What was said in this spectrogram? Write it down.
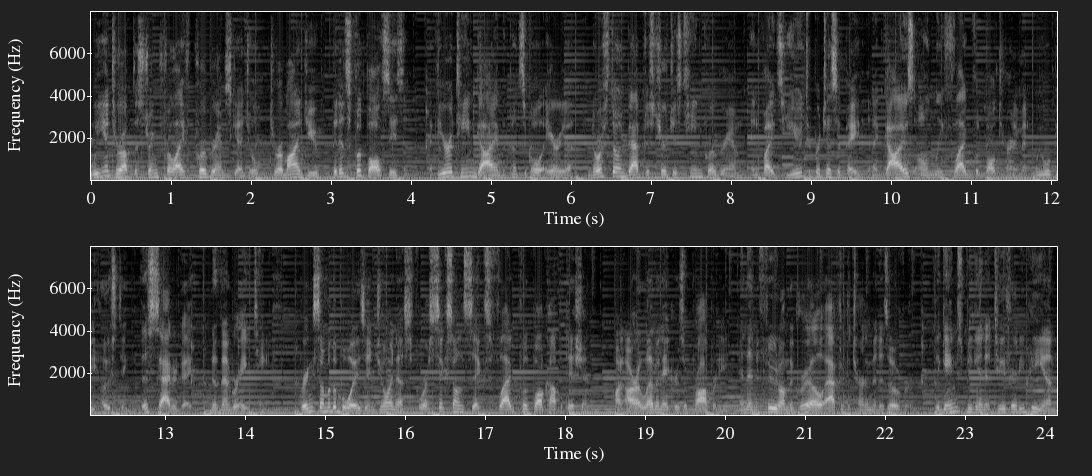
We interrupt the Strength for Life program schedule to remind you that it's football season. If you're a teen guy in the Pensacola area, Northstone Baptist Church's teen program invites you to participate in a guys only flag football tournament we will be hosting this Saturday, November 18th. Bring some of the boys and join us for a 6 on 6 flag football competition on our 11 acres of property, and then food on the grill after the tournament is over. The games begin at 2:30 p.m.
